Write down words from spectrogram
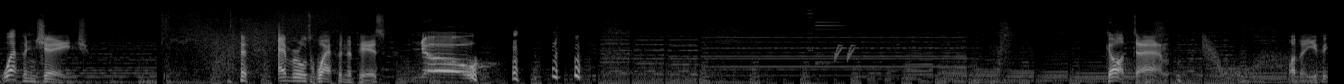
Weapon change. Emerald's weapon appears. No! God damn. Well you Yuffie.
